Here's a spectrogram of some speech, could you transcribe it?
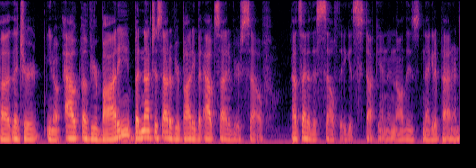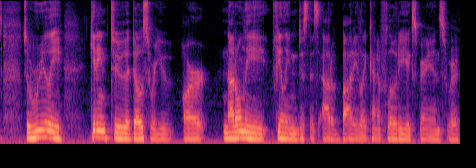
Uh, that you're, you know, out of your body, but not just out of your body, but outside of yourself, outside of the self that you get stuck in and all these negative patterns. So really getting to a dose where you are not only feeling just this out of body, like kind of floaty experience where,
